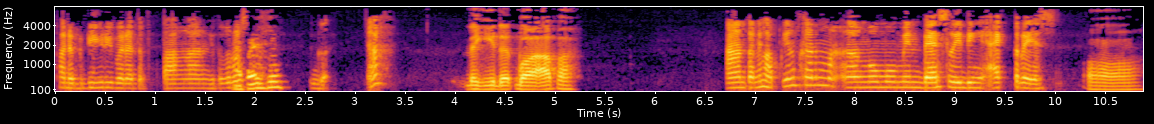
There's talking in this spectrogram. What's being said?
pada berdiri pada tepuk tangan gitu. Terus apa itu? enggak ah lagi bawa apa? Anthony Hopkins kan uh, ngumumin best leading actress. Oh.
